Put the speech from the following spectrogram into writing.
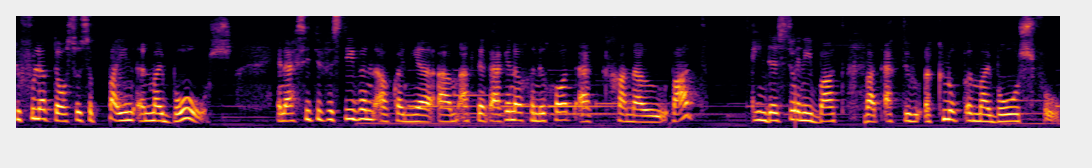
toe voel ek daar so 'n pyn in my bors. En ek sê toe vir Steven okay nee um, ek dink ek het nou genoeg gehad ek gaan nou bad. En dis toe in die bad wat ek toe 'n knop in my bors voel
